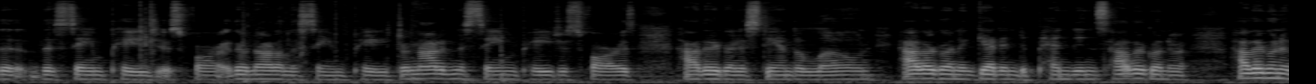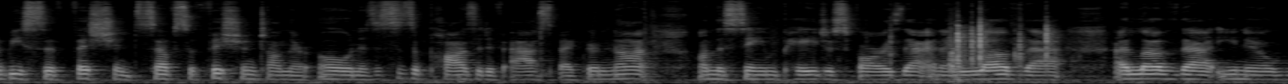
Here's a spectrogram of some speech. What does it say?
the the same page as far they're not on the same page. They're not in the same page as far as how they're going to stand alone how they're going to get independence how they're going to how they're going to be sufficient self-sufficient on their own as this is a positive aspect. They're not on the same page as far as that. And I love that. I love that, you know,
